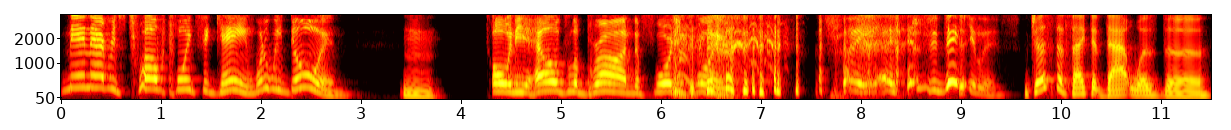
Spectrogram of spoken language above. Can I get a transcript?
Man averaged 12 points a game. What are we doing? Hmm. Oh, and he held LeBron to 40 points. It's, like, it's ridiculous. just the fact that that was the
